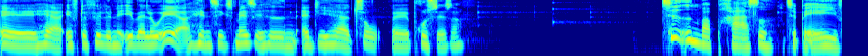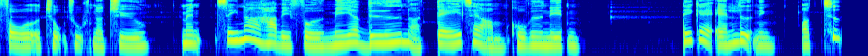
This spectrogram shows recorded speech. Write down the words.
øh, her efterfølgende evaluere hensigtsmæssigheden af de her to øh, processer. Tiden var presset tilbage i foråret 2020, men senere har vi fået mere viden og data om covid-19. Det gav anledning og tid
